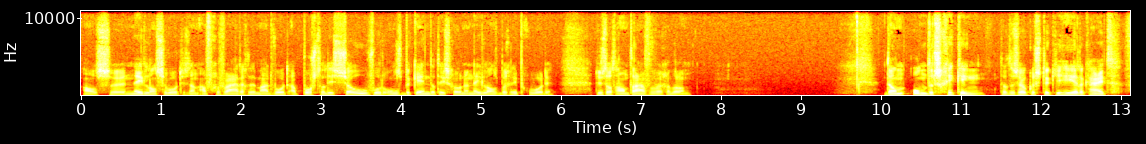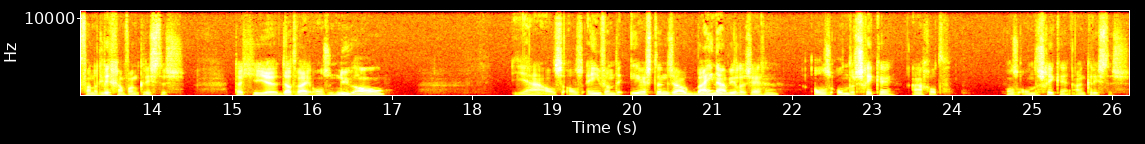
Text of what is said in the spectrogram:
als uh, Nederlandse woord is dan afgevaardigde, maar het woord apostel is zo voor ons bekend, dat is gewoon een Nederlands begrip geworden. Dus dat handhaven we gewoon. Dan onderschikking, dat is ook een stukje heerlijkheid van het lichaam van Christus. Dat, je, dat wij ons nu al, ja, als, als een van de eersten zou ik bijna willen zeggen, ons onderschikken aan God. Ons onderschikken aan Christus.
